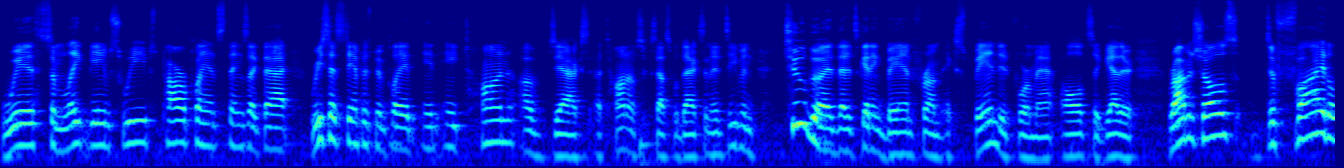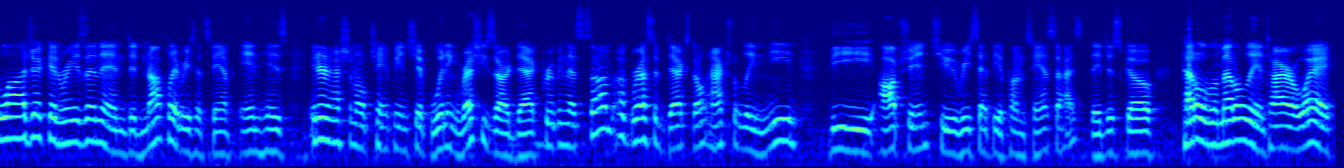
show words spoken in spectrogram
with some late game sweeps, power plants, things like that. Reset Stamp has been played in a ton of decks, a ton of successful decks, and it's even too good that it's getting banned from expanded format altogether. Robin Schulz defied logic and reason and did not play Reset Stamp in his International Championship winning Reshizard deck, proving that some aggressive decks don't actually need the option to reset the opponent's hand size. If they just go pedal the metal the entire way,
